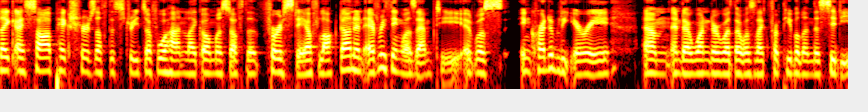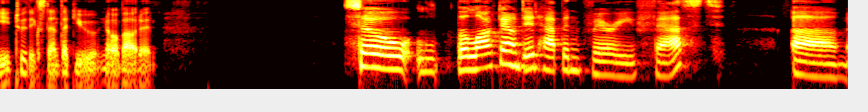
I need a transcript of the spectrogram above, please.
like I saw pictures of the streets of Wuhan, like almost of the first day of lockdown, and everything was empty. It was incredibly eerie, um, and I wonder what that was like for people in the city, to the extent that you know about it. So the lockdown did happen very fast, um,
